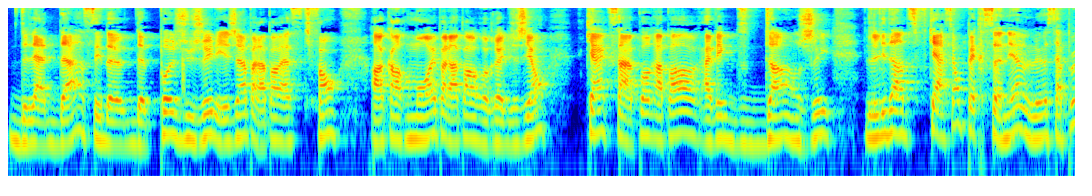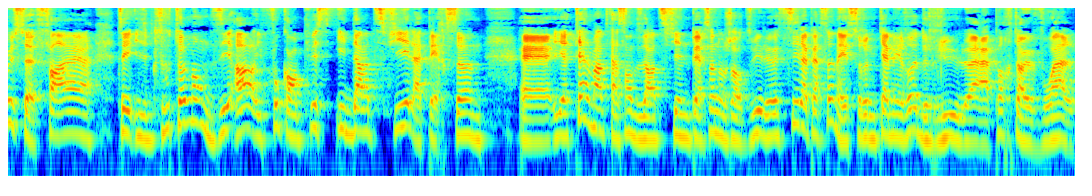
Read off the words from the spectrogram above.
de là-dedans, c'est de de pas juger les gens par rapport à ce qu'ils font, encore moins par rapport aux religions quand que ça n'a pas rapport avec du danger. L'identification personnelle, là, ça peut se faire. Il- tout, tout le monde dit ah, il faut qu'on puisse identifier la personne. Euh, Il y a tellement de façons d'identifier une personne aujourd'hui. Là. Si la personne est sur une caméra de rue, là, elle porte un voile.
